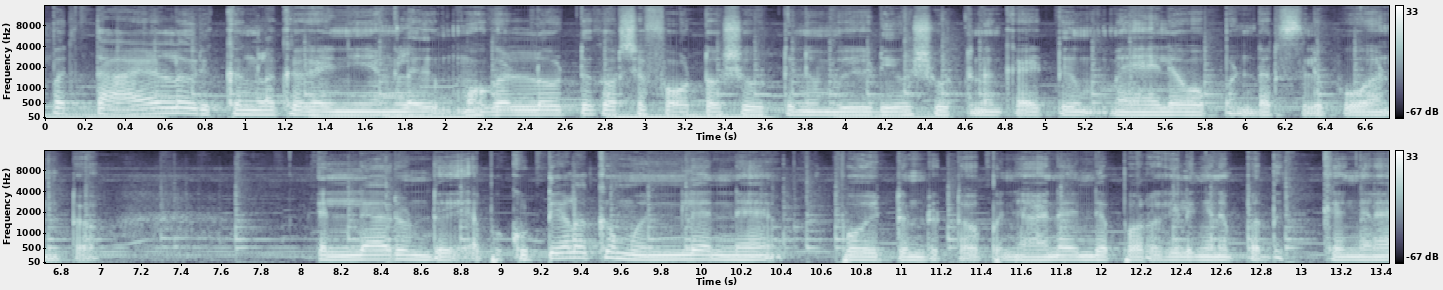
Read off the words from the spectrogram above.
അപ്പോൾ താഴെയുള്ള ഒരുക്കങ്ങളൊക്കെ കഴിഞ്ഞ് ഞങ്ങൾ മുകളിലോട്ട് കുറച്ച് ഫോട്ടോഷൂട്ടിനും വീഡിയോ ഷൂട്ടിനൊക്കെ ആയിട്ട് മേലെ ഓപ്പൺ ടെറസിൽ പോവാണ് കേട്ടോ എല്ലാവരും ഉണ്ട്. അപ്പോൾ കുട്ടികളൊക്കെ മുന്നിൽ തന്നെ പോയിട്ടുണ്ട് കേട്ടോ അപ്പോൾ ഞാൻ അതിന്റെ പുറകിൽ ഇങ്ങനെ പതുക്കെ ഇങ്ങനെ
